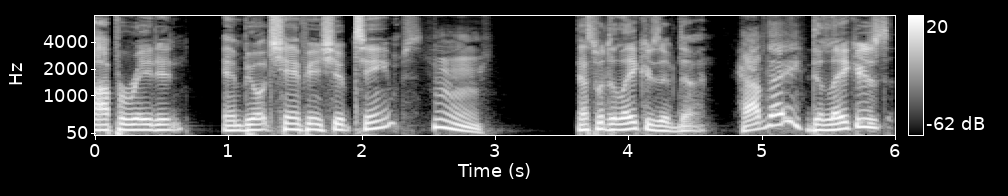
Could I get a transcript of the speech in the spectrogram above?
operated and built championship teams, hmm. that's what the Lakers have done. Have they? The Lakers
